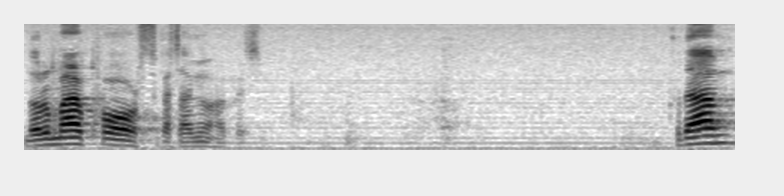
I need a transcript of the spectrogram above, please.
normal force가 작용할 것입니다. 그 다음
